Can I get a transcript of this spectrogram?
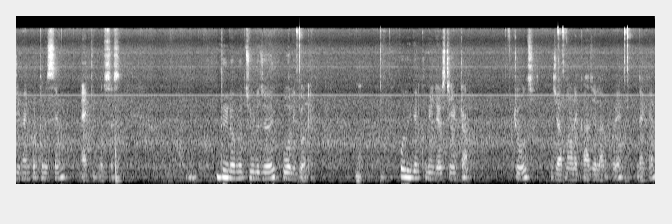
ডিফাইন করতে হবে সেম একই প্রসেস দুই নম্বর চলে যাই পলিগনে পলিগন খুবই ইন্টারেস্টিং একটা টুলস যা আপনার অনেক কাজে লাগবে। দেখেন।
